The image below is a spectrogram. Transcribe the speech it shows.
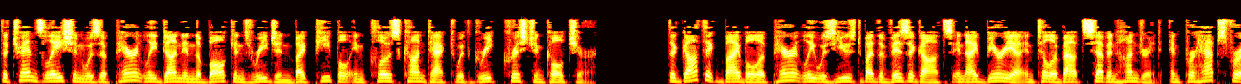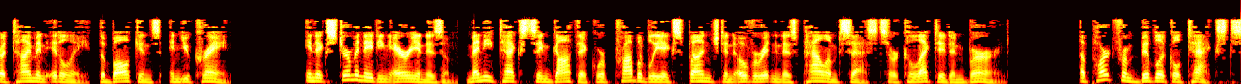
The translation was apparently done in the Balkans region by people in close contact with Greek Christian culture. The Gothic Bible apparently was used by the Visigoths in Iberia until about 700, and perhaps for a time in Italy, the Balkans, and Ukraine. In exterminating Arianism, many texts in Gothic were probably expunged and overwritten as palimpsests or collected and burned. Apart from biblical texts,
